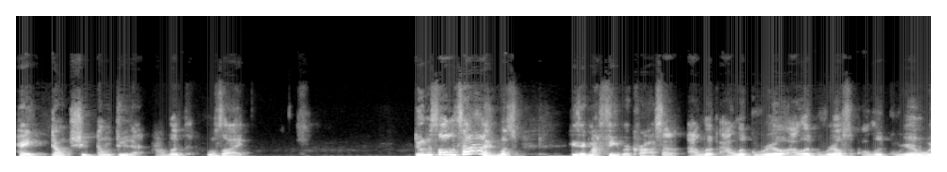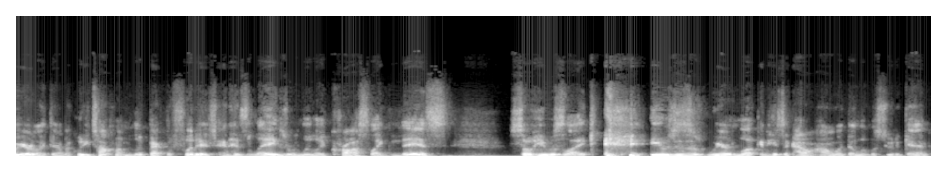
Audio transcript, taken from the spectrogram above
"Hey, don't shoot, don't do that." I looked, I was like, "Do this all the time." What's He's like, my feet were crossed. I, I, look, I look real, I look real, I look real weird like that. I'm like, what are you talking about? We look back the footage, and his legs were literally crossed like this. So he was like, it was just this weird look, and he's like, I don't, I don't like that look. Let's do it again.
